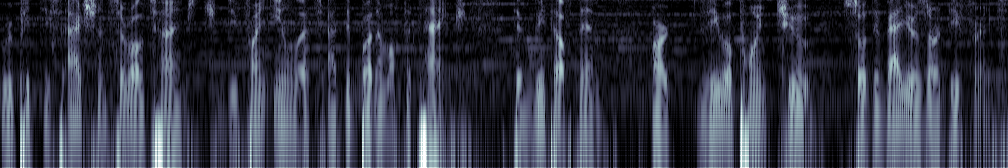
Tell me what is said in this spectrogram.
Repeat this action several times to define inlets at the bottom of the tank. The width of them are 0.2 so the values are different.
